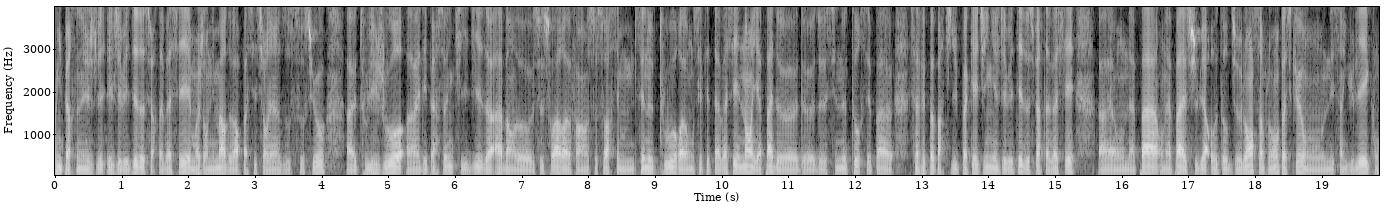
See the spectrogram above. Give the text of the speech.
une personne LGBT doit se faire tabasser. Et moi j'en ai marre de voir passer sur les réseaux sociaux euh, tous les jours euh, des personnes qui disent ah ben euh, ce soir enfin ce soir c'est notre tour on s'est fait tabasser. Non il n'y a pas de, de, de c'est notre tour. C'est pas ça fait pas partie du packaging LGBT de se faire tabasser. On n'a pas on n'a pas à subir autant de violence simplement parce que on est singulier et qu'on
